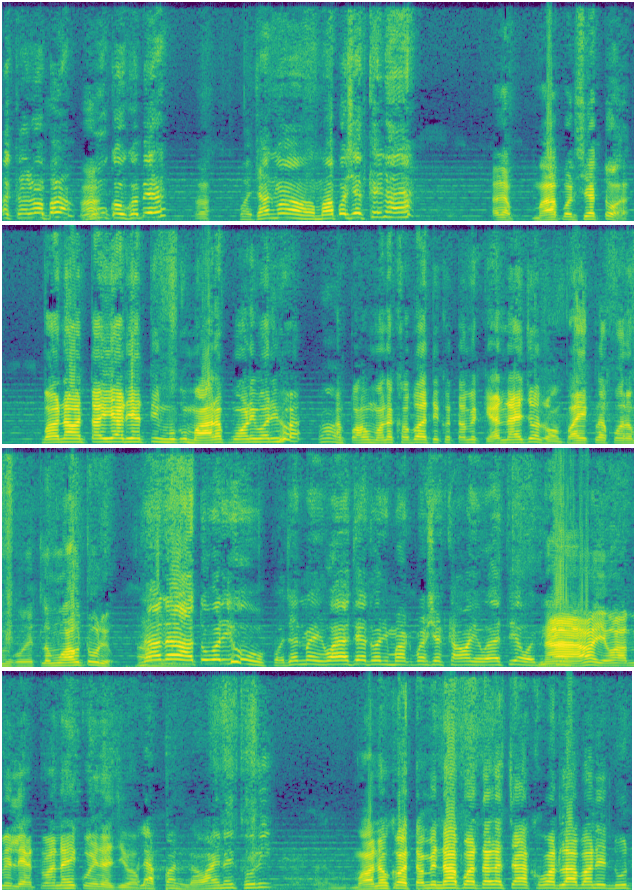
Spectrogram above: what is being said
આ હું. કહું ખબર હા. ભજાનમાં મા ખાઈને આયા? અરે મા તો બનાવવાની તૈયારી હતી. મૂકો મારે પોણી વળી હોય. પાછું મને ખબર હતી કે તમે ઘેર ના જો રોંભા એકલા પરમ ગો એટલે હું આવતો રહ્યો. ના ના આ તો વળી હું ભજનમાં એવા છે તો વળી માગ પછી ખાવા એવા છે હવે ના એવા અમે લેતવા નહીં કોઈના જીવા એટલે પણ લવાય નહીં થોડી. માનો કે તમે ના પાડતા ચા ખવાર લાવવાની દૂધ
